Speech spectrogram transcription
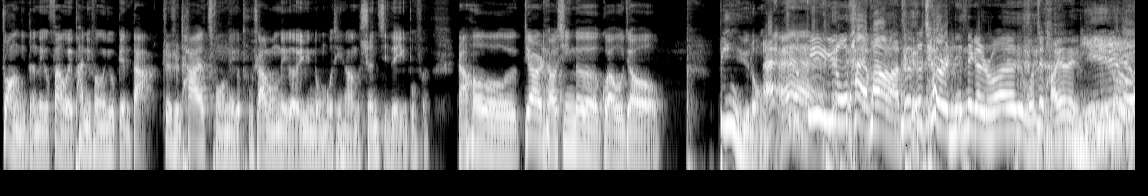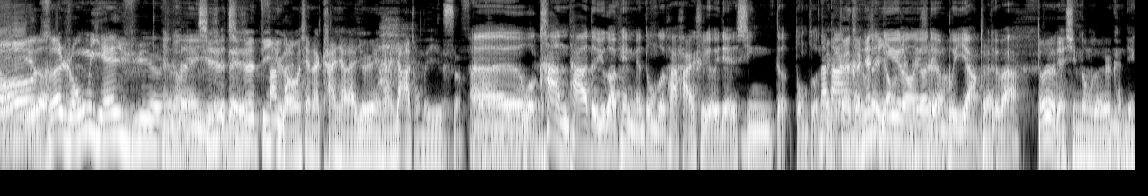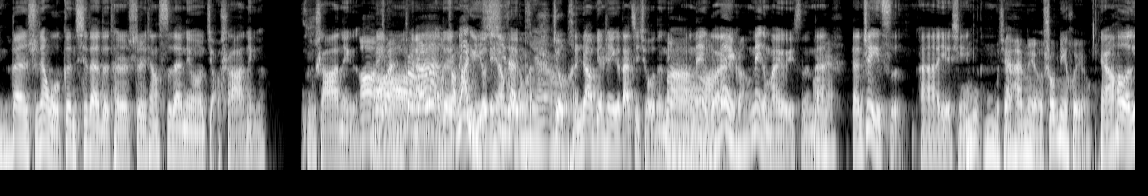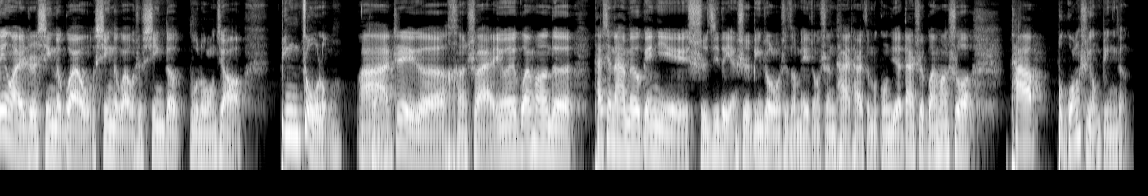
撞你的那个范围，判定范围就变大，这是它从那个土沙龙那个运动模型上的升级的一个部分。然后第二条新的怪物叫冰鱼龙，哎，这个冰鱼龙太胖了，这这就是你那个什么，我最讨厌的泥龙和熔岩鱼。其实其实冰鱼龙现在看下来就有点像亚种的意思。呃，我看它的预告片里面动作，它还是有一点新的动作。那当然肯肯定是有，跟玉龙有点不一样，对对吧？都有点新动作，这是肯定的。但实际上我更期待的它是像四代那种绞杀那个，虎鲨那个啊那个转转转哎对，转把你那个有点像在中间膨就膨胀变成一个大气球的那啊个，那个那个那个蛮有意思的。但但这一次啊也行目。目前还没有，说不定会有。然后另外一只新的怪物，新的怪物是新的古龙，叫冰咒龙啊，这个很帅，因为官方的他现在还没有给你实际的演示冰咒龙是怎么一种生态，它是怎么攻击的，但是官方说它不光是用冰的。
